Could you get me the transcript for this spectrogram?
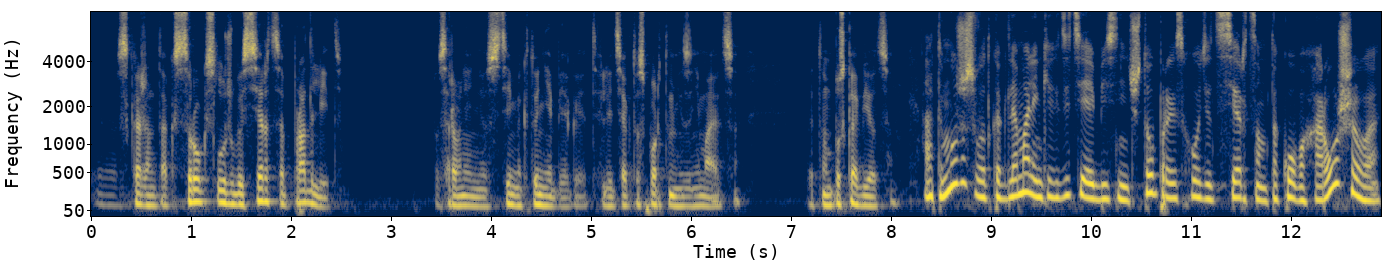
э, скажем так, срок службы сердца продлит по сравнению с теми, кто не бегает, или те, кто спортом не занимаются. Поэтому пускай бьется. А ты можешь вот как для маленьких детей объяснить, что происходит с сердцем такого хорошего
